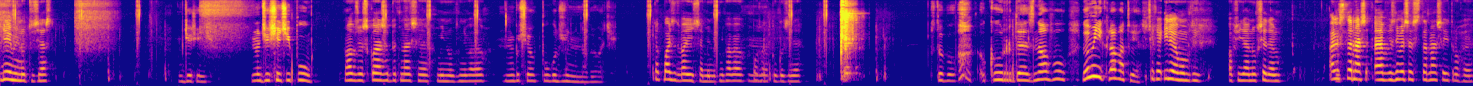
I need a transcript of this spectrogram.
Nie minut już jest. 10. No 10 i pół. Dobrze, szkoda, że 15 minut, nie Paweł. Jakby się o pół godziny nagrywać. Tak bardziej 20 minut, nie Paweł? Może na pół godziny. Co to było? O kurde, znowu. Dominik, lawa tu jest. Czekaj, ile mam tych obsidianów? 7. Ale 14, a weźmiemy sobie 14 i trochę.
